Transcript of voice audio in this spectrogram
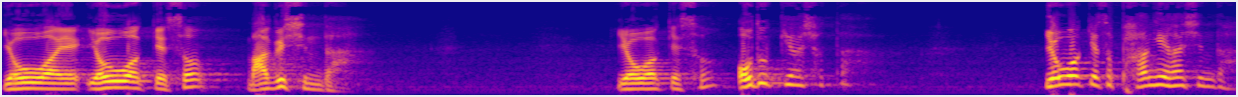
여호와의 여호와께서 막으신다. 여호와께서 어둡게 하셨다. 여호와께서 방해하신다.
